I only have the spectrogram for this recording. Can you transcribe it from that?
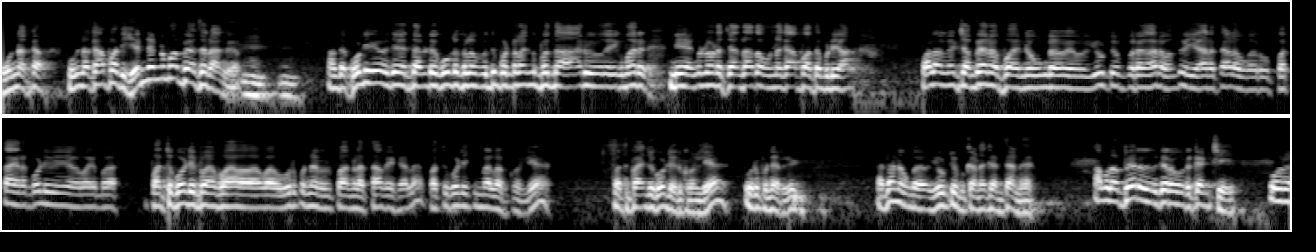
உன்னை கா உன்னை காப்பாற்றி என்னென்னமோ ம். அந்த கொடியை தன்னுடைய கூட்டத்தில் இது பண்ணுறாங்க இப்போ இந்த ஆர்வி உதயகுமார் நீ எங்களோட சேர்ந்தாதான் உன்னை காப்பாற்ற முடியும் பல லட்சம் பேர் இப்போ உங்கள் யூடியூப் பிரகாரம் வந்து ஏறத்தாழ ஒரு பத்தாயிரம் கோடி பத்து கோடி வ- உறுப்பினர் இருப்பாங்களா தாவேக்கால பத்து கோடிக்கு மேலே இருக்கும் இல்லையா? பத்து பதினஞ்சு கோடி இருக்கும் இல்லையா உறுப்பினர்கள்? அதானே உங்கள் யூடியூப் கணக்கு தானே அவ்வளோ பேர் இருக்கிற ஒரு கட்சி ஒரு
